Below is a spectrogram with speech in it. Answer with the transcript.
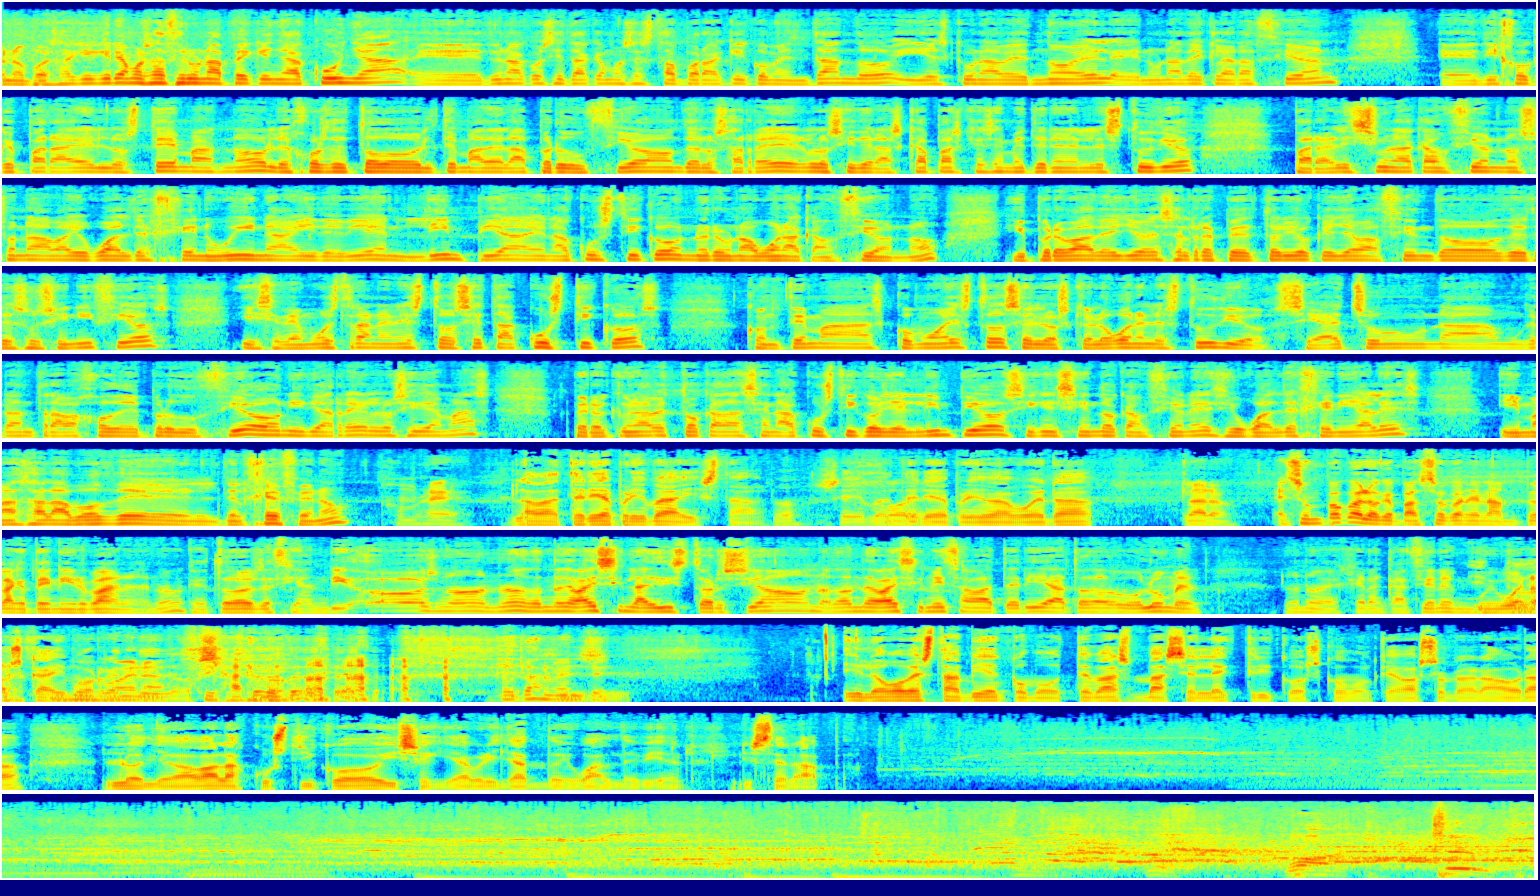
Bueno, pues aquí queríamos hacer una pequeña cuña eh, de una cosita que hemos estado por aquí comentando y es que una vez Noel en una declaración eh, dijo que para él los temas, ¿no? Lejos de todo el tema de la producción, de los arreglos y de las capas que se meten en el estudio, para él si una canción no sonaba igual de genuina y de bien, limpia en acústico, no era una buena canción, ¿no? Y prueba de ello es el repertorio que lleva haciendo desde sus inicios y se demuestran en estos set acústicos con temas como estos en los que luego en el estudio se ha hecho una- un gran trabajo de producción y de arreglos y demás, pero que una vez tocadas en acústicos y en limpio siguen siendo canciones igual de geniales y más a la voz del, del jefe, ¿no? Hombre, La materia prima ahí está, ¿no? Sí, materia prima buena. Claro, es un poco lo que pasó con el Unplugged de Nirvana, ¿no? Que todos decían, Dios, no, no, ¿dónde vais sin la distorsión? ¿O dónde vais sin esa batería a todo volumen? No, no, es que eran canciones y muy todos buenas. caímos muy buenas. rendidos. Claro. Totalmente. Sí, sí. Y luego ves también como temas más eléctricos, como el que va a sonar ahora, lo llevaba al acústico y seguía brillando igual de bien. Listen up. One, two,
